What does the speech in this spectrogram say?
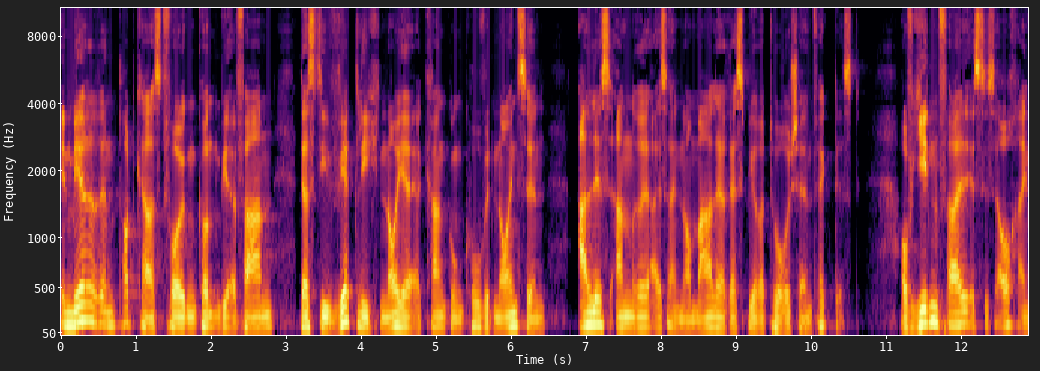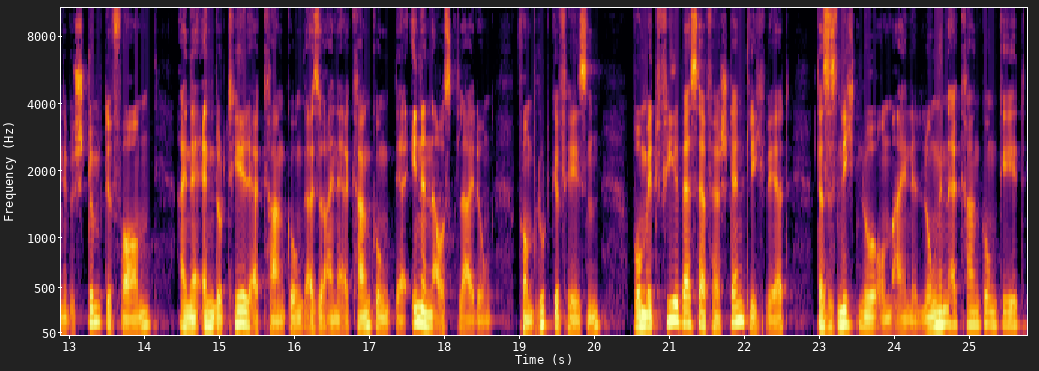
In mehreren Podcast-Folgen konnten wir erfahren, dass die wirklich neue Erkrankung Covid-19 alles andere als ein normaler respiratorischer Infekt ist. Auf jeden Fall ist es auch eine bestimmte Form einer Endothelerkrankung, also eine Erkrankung der Innenauskleidung von Blutgefäßen, womit viel besser verständlich wird, dass es nicht nur um eine Lungenerkrankung geht,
